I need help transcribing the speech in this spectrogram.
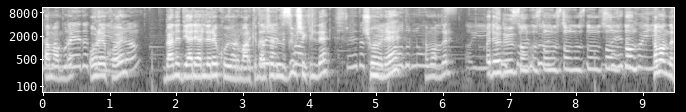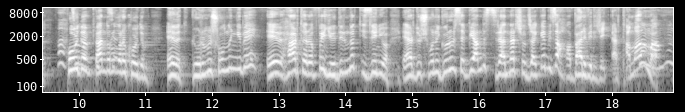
Tamam Tamamdır. buraya da Oraya koy. koyuyorum. Ben de diğer yerlere koyuyorum Tamam, arkadaşlar koy hadi, hızlı bir koy. şekilde. Şuraya da Şöyle, koyayım, ne olur ne olmaz. tamamdır. Hadi hadi hızlı ol hızlı ol hızlı ol hızlı ol hızlı Şuraya ol, da hızlı ol. koyayım. Tamamdır. Hah, koydum. tamam, ben de bitti. oralara koydum. Evet görmüş olduğun gibi ev her tarafı 7/24 izleniyor. Eğer düşmanı görürse bir anda sirenler çalacak ve bize haber verecekler tamam, Tamam. mı? hı hı.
